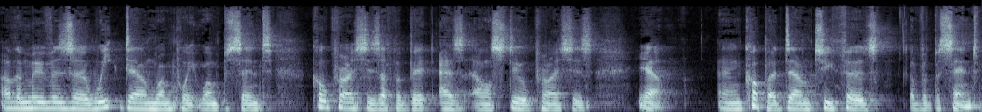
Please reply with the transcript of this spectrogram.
Other movers are wheat down 1.1%, coal prices up a bit, as are steel prices. Yeah, and copper down two thirds of a percent.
